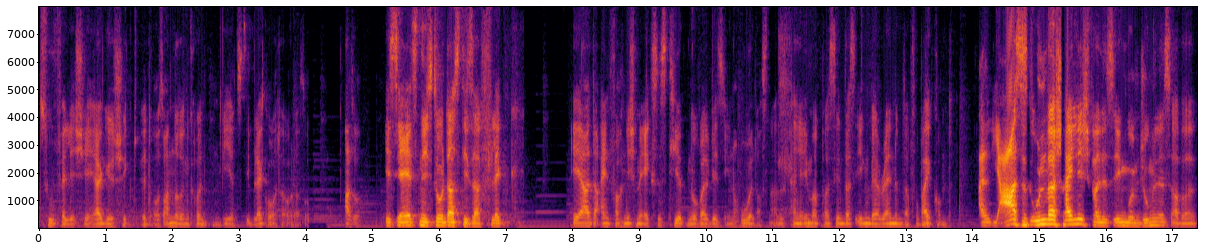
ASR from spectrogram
zufällig hierher geschickt wird aus anderen Gründen, wie jetzt die Blackwater oder so. Also, ist ja jetzt nicht so, dass dieser Fleck Erde einfach nicht mehr existiert, nur weil wir sie in Ruhe lassen. Also es kann ja immer passieren, dass irgendwer random da vorbeikommt. Also, ja, es ist unwahrscheinlich, weil es irgendwo im Dschungel ist, aber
